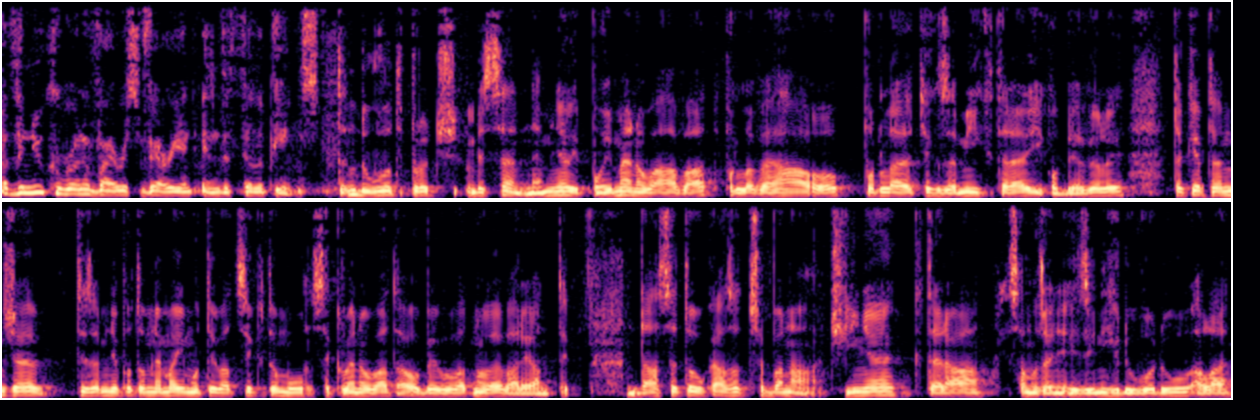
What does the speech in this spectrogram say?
of the new coronavirus variant in the Philippines. Ten důvod, proč by se neměli pojmenovávat podle VHO, podle těch zemí, které ji objevily, tak je ten, že ty země potom nemají motivaci k tomu sekvenovat a objevovat nové varianty. Dá se to ukázat třeba na Číně, která samozřejmě i z jiných důvodů, ale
